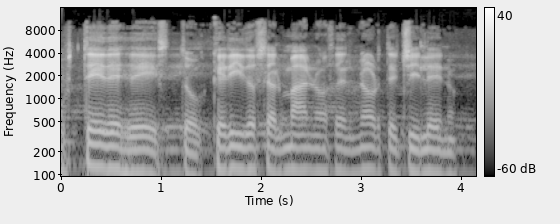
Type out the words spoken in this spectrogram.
ustedes de esto, queridos hermanos del norte chileno?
